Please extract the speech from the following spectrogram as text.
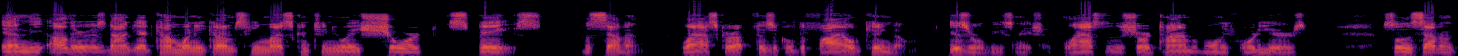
And the other is not yet come. When he comes, he must continue a short space. The seventh, last corrupt, physical, defiled kingdom Israel beast nation, lasted a short time of only 40 years. So the seventh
